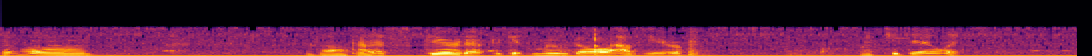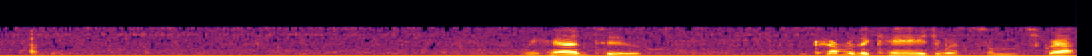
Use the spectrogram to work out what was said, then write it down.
Come on. I'm kind of scared after getting moved all out here. What you doing? We had to cover the cage with some scrap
